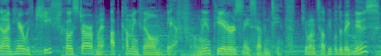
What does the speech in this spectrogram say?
and I'm here with Keith, co star of my upcoming film, If, only in theaters, May 17th. Do you want to tell people the big news?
